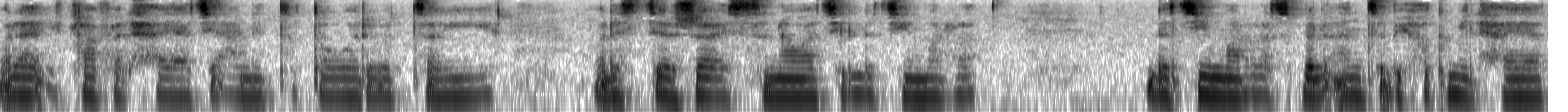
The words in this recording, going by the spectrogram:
ولا إيقاف الحياة عن التطور والتغيير ولا استرجاع السنوات التي مرت التي مرت. بل أنت بحكم الحياة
